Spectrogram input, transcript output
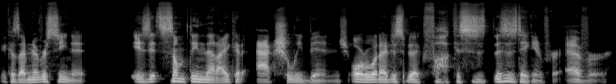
because I've never seen it, is it something that I could actually binge or would I just be like, "Fuck, this is this is taking forever."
